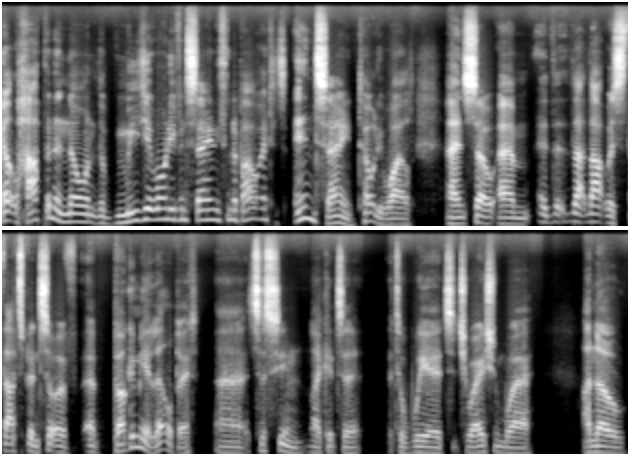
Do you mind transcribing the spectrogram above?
It'll happen and no one the media won't even say anything about it. It's insane totally wild. And so um th- that that was that's been sort of uh, bugging me a little bit. Uh it just seemed like it's a it's a weird situation where i know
